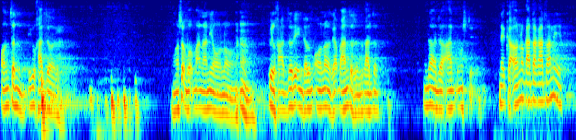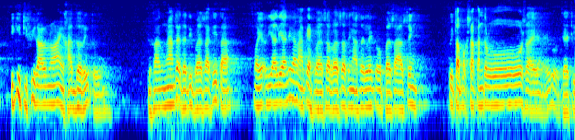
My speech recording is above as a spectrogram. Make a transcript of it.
konten iku hador. Masuk mbok maknani ana. Fil hador ing dalem ana gak pantes hador. Ndak ada mesti nek gak ono kata-katane iki diviralno ae hadar itu. Ngantek dadi bahasa kita. Kaya liya-liyane kan akeh bahasa-bahasa sing asale bahasa asing kita paksakan terus saya itu jadi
